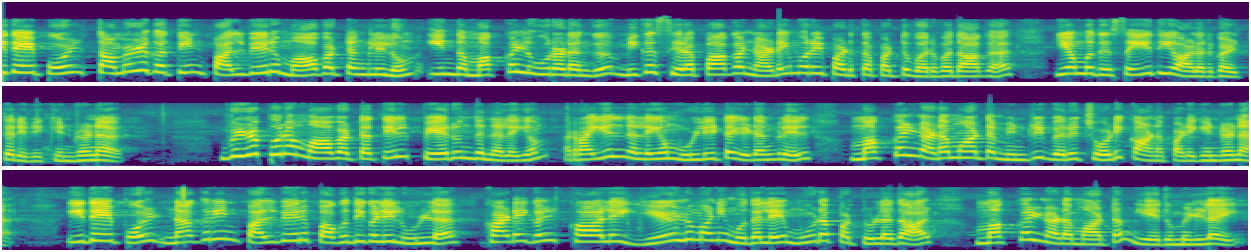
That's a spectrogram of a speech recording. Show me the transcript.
இதேபோல் தமிழகத்தின் பல்வேறு மாவட்டங்களிலும் இந்த மக்கள் ஊரடங்கு மிக சிறப்பாக நடைமுறைப்படுத்தப்பட்டு வருவதாக எமது செய்தியாளர்கள் தெரிவிக்கின்றனர். விழுப்புரம் மாவட்டத்தில் பேருந்து நிலையம் ரயில் நிலையம் உள்ளிட்ட இடங்களில் மக்கள் நடமாட்டமின்றி வெறிச்சோடி காணப்படுகின்றன. இதேபோல் நகரின் பல்வேறு பகுதிகளில் உள்ள கடைகள் காலை ஏழு மணி முதலே மூடப்பட்டுள்ளதால் மக்கள் நடமாட்டம் ஏதுமில்லை.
